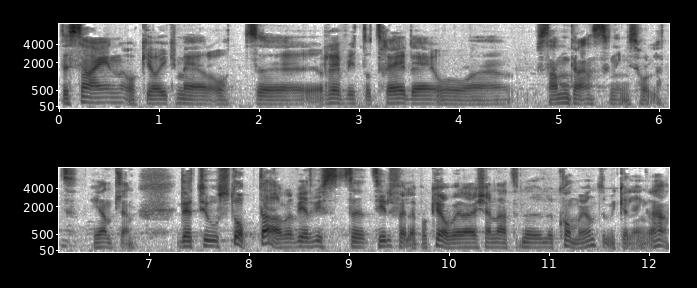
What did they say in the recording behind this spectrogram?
design och jag gick mer åt eh, Revit och 3D och eh, samgranskningshållet egentligen. Det tog stopp där vid ett visst eh, tillfälle på KV där jag kände att nu, nu kommer jag inte mycket längre här.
